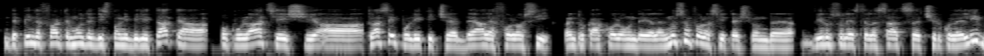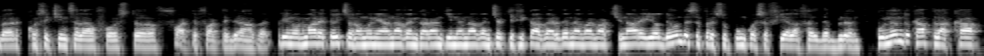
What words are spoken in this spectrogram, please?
Depinde foarte mult de disponibilitatea populației și a clasei politice de a le folosi, pentru că acolo unde ele nu sunt folosite și unde virusul este lăsat să circule liber, consecințele au fost uh, foarte, foarte grave. Prin urmare, te uiți, în România nu avem garantină, nu avem certificat verde, nu avem vaccinare, eu de unde să presupun că o să fie la fel de blând? Punând cap la cap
